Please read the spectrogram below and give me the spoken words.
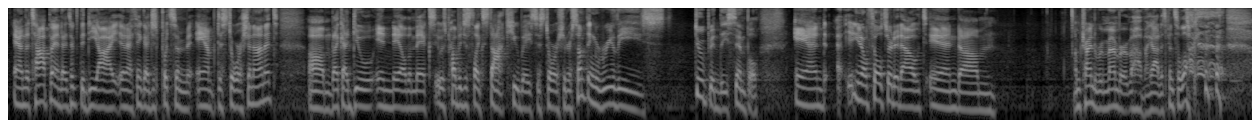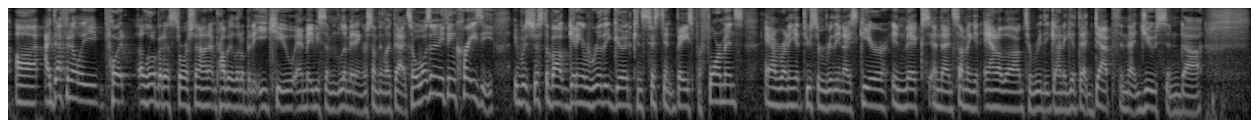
And the top end, I took the DI and I think I just put some amp distortion on it, um, like I do in Nail the Mix. It was probably just like stock Cubase distortion or something really stupidly simple. And, uh, you know, filtered it out and, um, I'm trying to remember. Oh my God, it's been so long. uh, I definitely put a little bit of distortion on it and probably a little bit of EQ and maybe some limiting or something like that. So it wasn't anything crazy. It was just about getting a really good, consistent bass performance and running it through some really nice gear in mix and then summing it analog to really kind of get that depth and that juice and, uh,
